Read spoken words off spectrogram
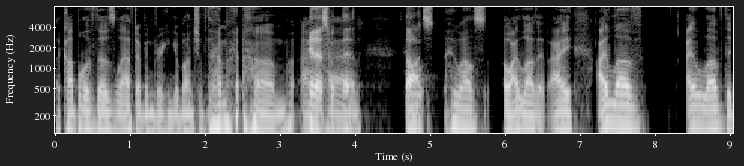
a couple of those left. I've been drinking a bunch of them. Um, I Hit us with it. had- Thoughts? Who, who else? Oh, I love it. I I love I love the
